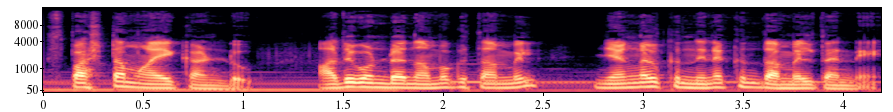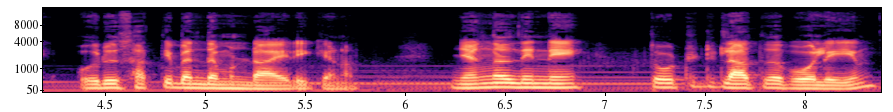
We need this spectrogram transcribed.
സ്പഷ്ടമായി കണ്ടു. അതുകൊണ്ട് നമുക്ക് തമ്മിൽ ഞങ്ങൾക്കും നിനക്കും തമ്മിൽ തന്നെ ഒരു സത്യബന്ധമുണ്ടായിരിക്കണം. ഞങ്ങൾ നിന്നെ തൊട്ടിട്ടില്ലാത്തതുപോലെയും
